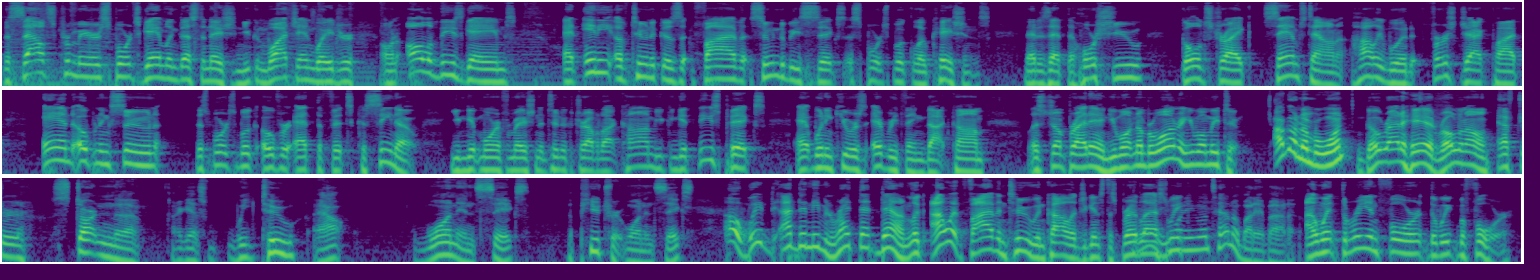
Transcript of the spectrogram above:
the South's premier sports gambling destination. You can watch and wager on all of these games at any of Tunica's five, soon to be six, sportsbook locations. That is at the Horseshoe, Gold Strike, Sam's Town, Hollywood, First Jackpot, and opening soon, the sportsbook over at the Fitz Casino. You can get more information at tunicatravel.com. You can get these picks at winningcureseverything.com. Let's jump right in. You want number one or you want me to? I'll go number one. Go right ahead. Rolling on. After starting the, I guess, week two out, one and six, the putrid one and six. Oh, we I didn't even write that down. Look, I went five and two in college against the spread last you week. You weren't even going to tell nobody about it. I went three and four the week before.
